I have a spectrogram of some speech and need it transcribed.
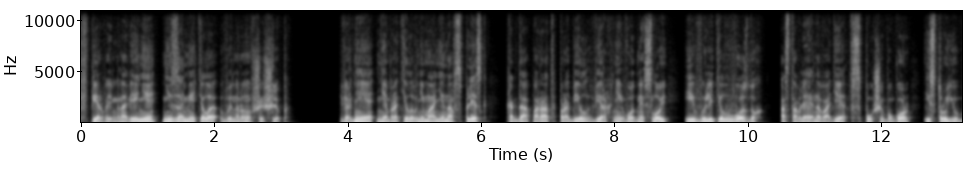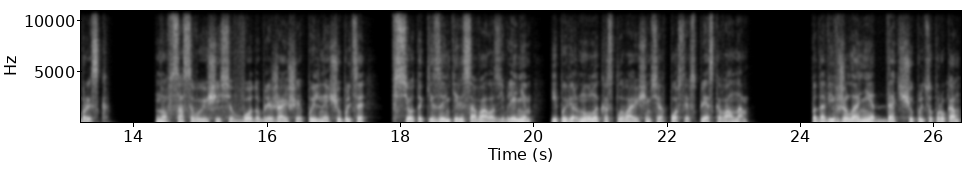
в первые мгновения не заметила вынырнувший шлюп. Вернее, не обратила внимания на всплеск, когда аппарат пробил верхний водный слой и вылетел в воздух, оставляя на воде вспухший бугор и струю брызг. Но всасывающееся в воду ближайшее пыльное щупальце все-таки заинтересовало явлением и повернуло к расплывающимся после всплеска волнам. Подавив желание дать щупальцу по рукам,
